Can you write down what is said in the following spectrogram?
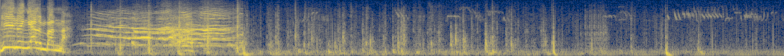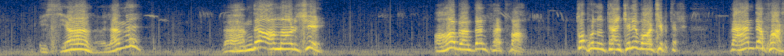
Giyinin gelin benimle. İsyan, öyle mi? Ve hem de anarşi! Aha benden fetva! Topunun tenkili vaciptir! Ve hem de farz!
